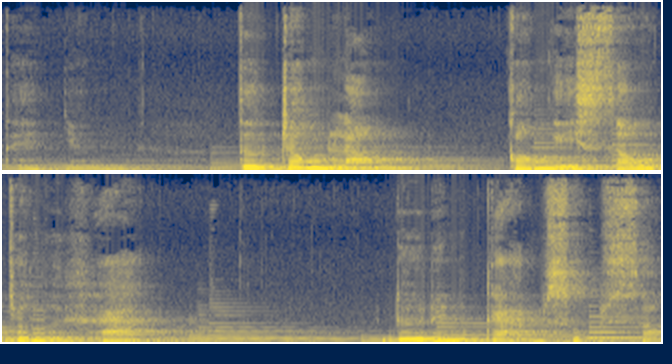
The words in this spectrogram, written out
Thế nhưng, từ trong lòng, con nghĩ xấu cho người khác, đưa đến cảm xúc xấu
